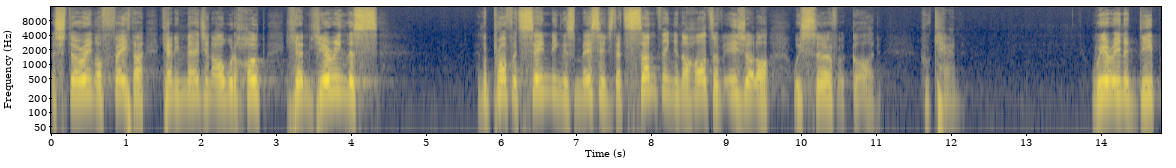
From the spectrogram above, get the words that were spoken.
A stirring of faith. I can imagine, I would hope, him hearing this and the prophet sending this message that something in the hearts of Israel are we serve a God who can. We're in a deep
